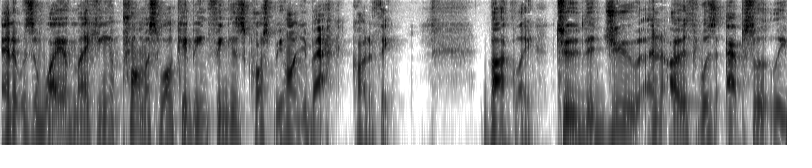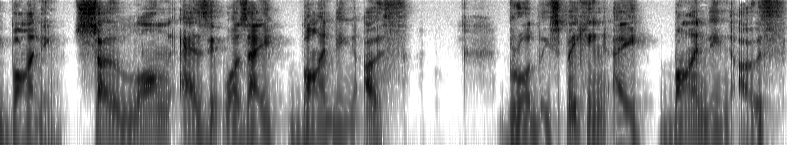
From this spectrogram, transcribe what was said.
And it was a way of making a promise while keeping fingers crossed behind your back kind of thing. Barclay, to the Jew, an oath was absolutely binding, so long as it was a binding oath. Broadly speaking, a binding oath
